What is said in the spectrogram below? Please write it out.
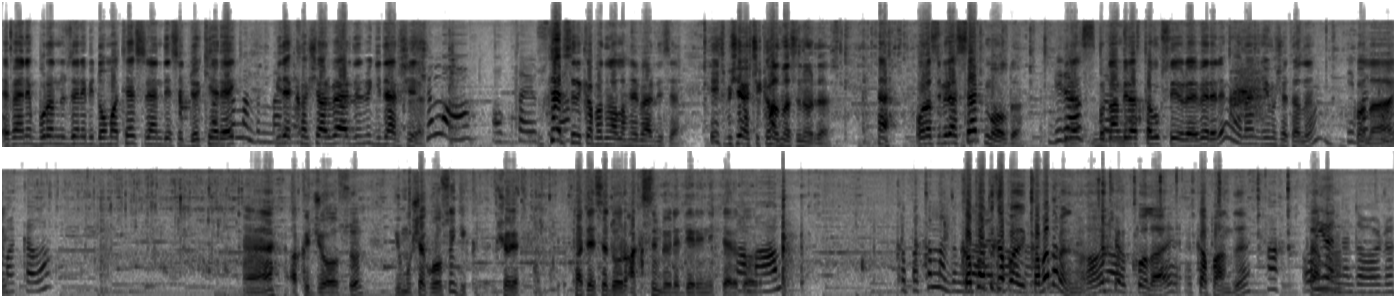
efendim buranın üzerine bir domates rendesi dökerek bir de kaşar verdiniz mi gider şeye. Şu mu? Oktay Usta. Hepsini kapatın Allah ne verdiyse. Hiçbir şey açık kalmasın orada. Heh, orası biraz sert mi oldu? Biraz buradan böyle- biraz tavuk suyu verelim hemen yumuşatalım. Bir Kolay. bakın bakalım. He, akıcı olsun. Yumuşak olsun ki şöyle patatese doğru aksın böyle derinliklere doğru. Tamam. Kapatamadım Kapattı galiba. kapa kapatamadın mı? O çok kolay. Kapandı. Hah, o Tamam. yöne doğru.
